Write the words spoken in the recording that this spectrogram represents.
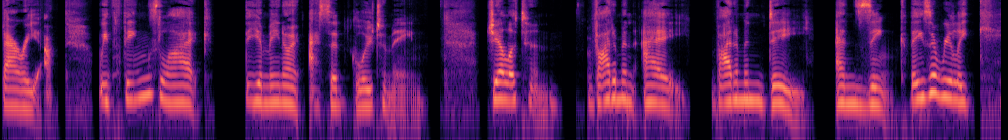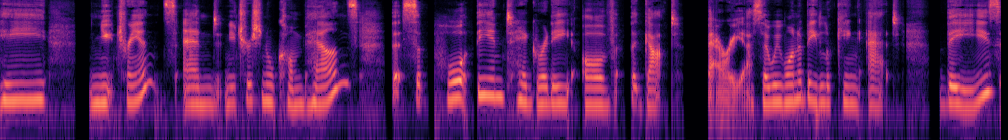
barrier with things like the amino acid glutamine, gelatin, vitamin A, vitamin D, and zinc. These are really key nutrients and nutritional compounds that support the integrity of the gut barrier. So we want to be looking at these,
